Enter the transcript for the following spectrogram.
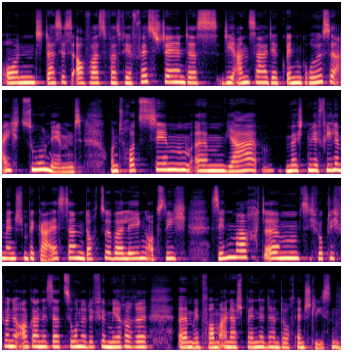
Und das ist auch was, was wir feststellen, dass die Anzahl der Spendengröße eigentlich zunimmt. Und trotzdem, ähm, ja, möchten wir viele Menschen begeistern, doch zu überlegen, ob es nicht Sinn macht, ähm, sich wirklich für eine Organisation oder für mehrere ähm, in Form einer Spende dann doch entschließen.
